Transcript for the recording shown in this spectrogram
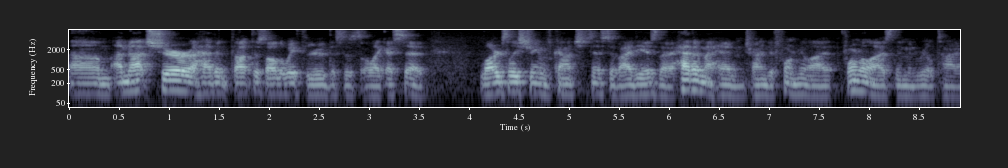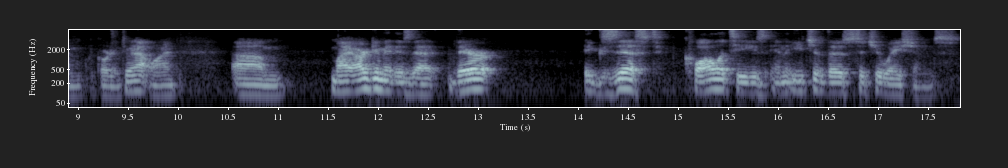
Um, I'm not sure. I haven't thought this all the way through. This is, like I said, largely stream of consciousness of ideas that I have in my head and trying to formalize, formalize them in real time according to an outline. Um, my argument is that there exist qualities in each of those situations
